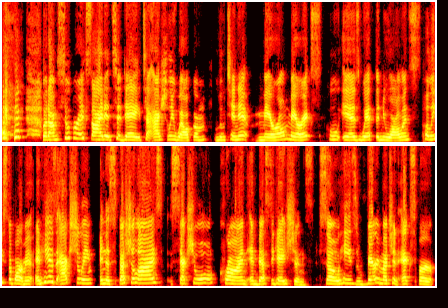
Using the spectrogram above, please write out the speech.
but I'm super excited today to actually welcome Lieutenant Merrell Merricks, who is with the New Orleans Police Department. And he is actually in the specialized sexual crime investigations. So he's very much an expert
